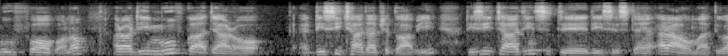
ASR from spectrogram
move 4ပေါ့နော်အဲ့တော့ဒီ move ကကျတော့ DC charger ဖြစ်သွားပြီ DC charging ဒီ system အဲ့ဒါကိုမှသူက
